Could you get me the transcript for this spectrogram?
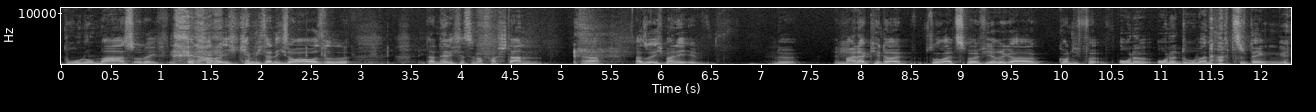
Bruno Mars oder ich, keine Ahnung, ich kenne mich da nicht so aus. Also, dann hätte ich das ja noch verstanden. Ja? Also ich meine, nö. In meiner Kindheit, so als Zwölfjähriger, konnte ich ohne, ohne drüber nachzudenken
